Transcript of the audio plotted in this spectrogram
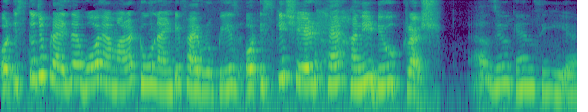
और इसका जो प्राइस है, वो है हमारा टू नाइन्टी फाइव रुपीज़ और इसकी शेड है honeydew crush as you can see here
